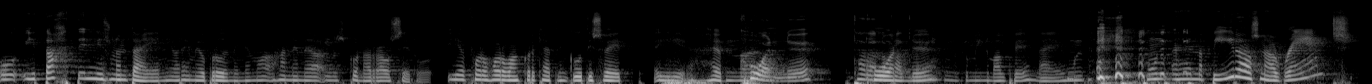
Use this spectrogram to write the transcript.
Og ég datt inn í svona um daginn ég var heimi á bróðum mínum og hann er með alls konar rásir og ég fór að horfa á einhverja kettlingu út í sveit í hérna konu? Konu, hún er á mínum aldri. Nei, hún, hún hérna býra á svona ranch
